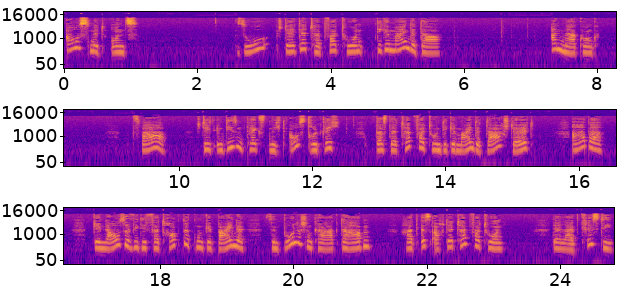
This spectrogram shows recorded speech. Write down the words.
aus mit uns. So stellt der Töpferton die Gemeinde dar. Anmerkung Zwar steht in diesem Text nicht ausdrücklich, dass der Töpferton die Gemeinde darstellt, aber genauso wie die vertrockneten Gebeine symbolischen Charakter haben, hat es auch der Töpferton. Der Leib Christi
